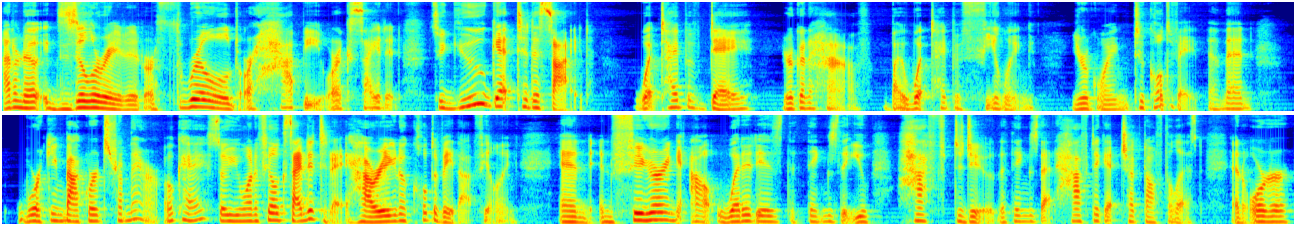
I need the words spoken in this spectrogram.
I don't know, exhilarated or thrilled or happy or excited. So you get to decide what type of day you're going to have by what type of feeling you're going to cultivate. And then working backwards from there. Okay, so you want to feel excited today. How are you going to cultivate that feeling? And, and figuring out what it is, the things that you have to do, the things that have to get checked off the list in order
